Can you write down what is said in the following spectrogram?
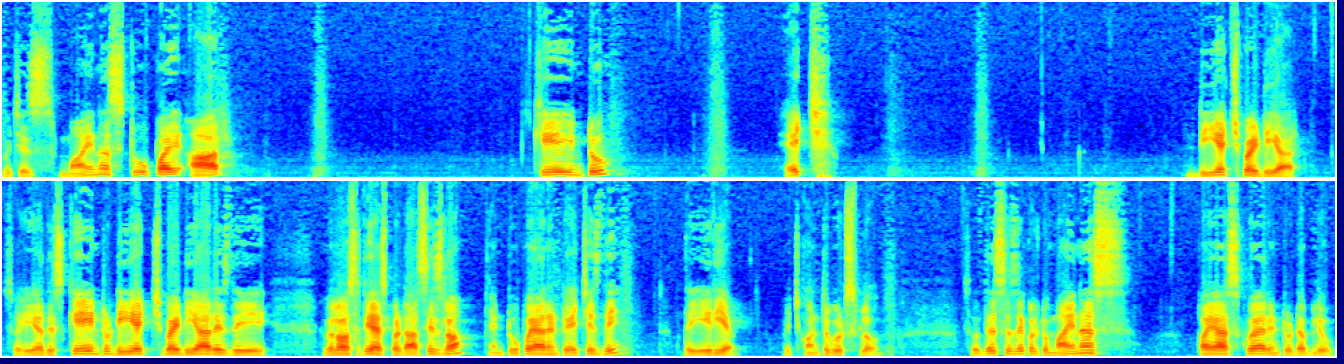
which is minus 2 pi r k into h dh by dr. So, here this k into dh by dr is the velocity as per Darcy's law and 2 pi r into h is the, the area which contributes flow. So, this is equal to minus pi r square into w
